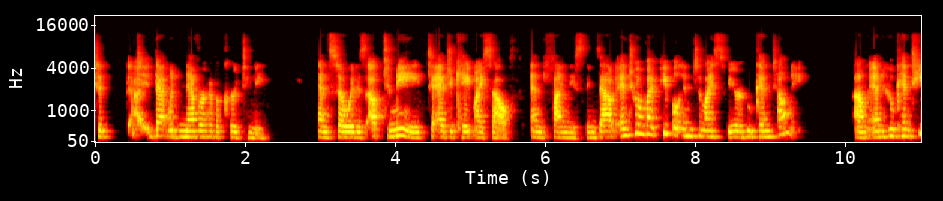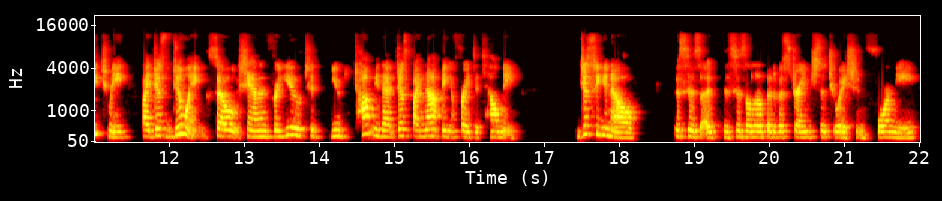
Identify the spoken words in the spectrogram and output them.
to that would never have occurred to me. And so it is up to me to educate myself and find these things out and to invite people into my sphere who can tell me um, and who can teach me by just doing. So Shannon, for you to you taught me that just by not being afraid to tell me. Just so you know, this is a this is a little bit of a strange situation for me,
